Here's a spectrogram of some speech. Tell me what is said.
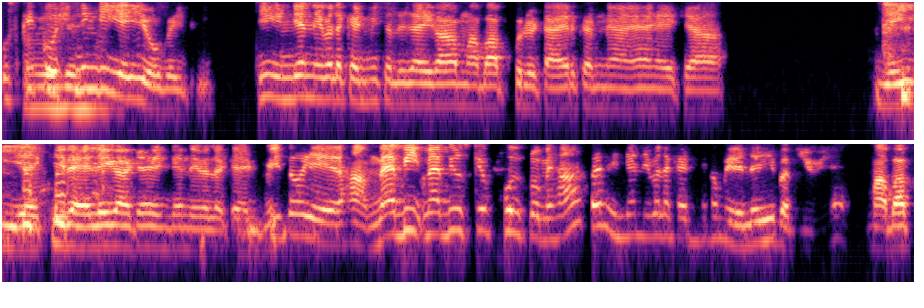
उसकी क्वेश्चनिंग ही यही हो गई थी कि इंडियन नेवल अकेडमी चले जाएगा माँ बाप को रिटायर करने आया है क्या? यही है कि रह लेगा क्या इंडियन नेवल अकेडमी तो ये हाँ मैं भी मैं भी उसके फुल फ्लो में हाँ सर इंडियन नेवल अकेडमी तो मेरे लिए ही बनी हुई है। माँ बाप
